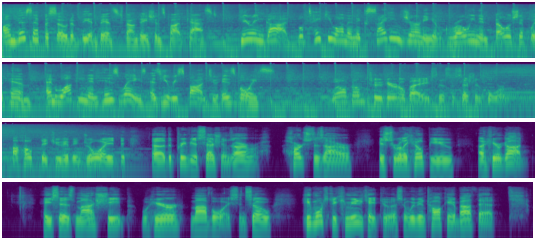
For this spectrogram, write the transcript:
On this episode of the Advanced Foundations podcast, Hearing God will take you on an exciting journey of growing in fellowship with Him and walking in His ways as you respond to His voice. Welcome to Hear and Obey. This is session four. I hope that you have enjoyed uh, the previous sessions. Our heart's desire is to really help you uh, hear God. He says, My sheep will hear my voice. And so he wants to communicate to us, and we've been talking about that.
